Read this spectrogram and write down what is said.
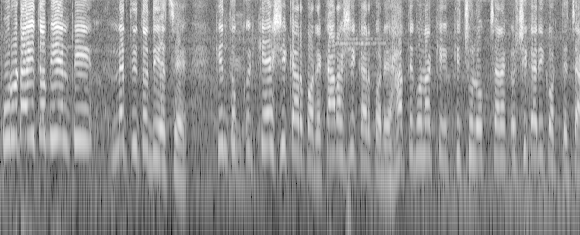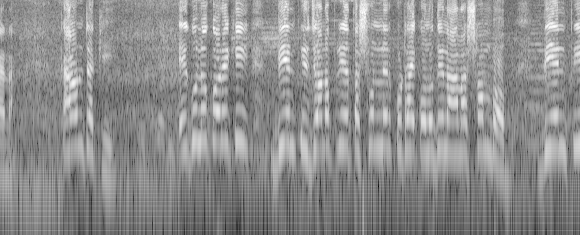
পুরোটাই তো বিএনপি নেতৃত্ব দিয়েছে। কিন্তু কে স্বীকার করে? কারা স্বীকার করে? হাতে গোনা কিছু লোক ছাড়া কেউ স্বীকারই করতে চায় না। কারণটা কি? এগুলো করে কি বিএনপির জনপ্রিয়তা শূন্যের কোঠায় কোনোদিন আনা সম্ভব? বিএনপি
